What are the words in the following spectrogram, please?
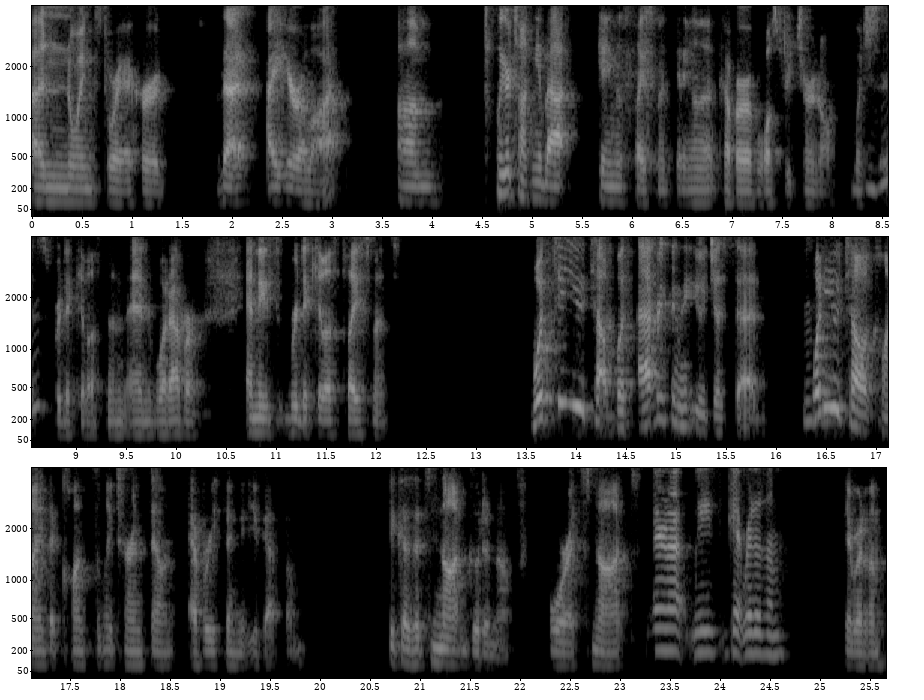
annoying story I heard that I hear a lot. Um, we were talking about getting those placements, getting on the cover of Wall Street Journal, which Mhm. is ridiculous and, and whatever, and these ridiculous placements. What do you tell, with everything that you just said, what do Mhm. you tell a client that constantly turns down everything that you get them because it's not good enough or it's not, They're not, we get rid of them. get rid of them?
